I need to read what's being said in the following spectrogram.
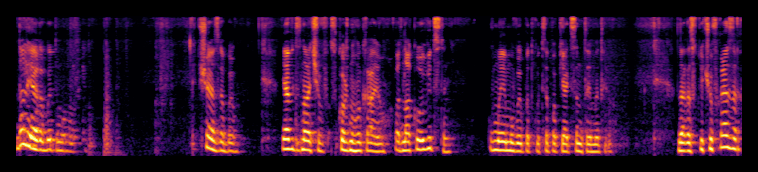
Далі я робитиму ножки. Що я зробив? Я відзначив з кожного краю однакову відстань. В моєму випадку це по 5 см. Зараз включу фрезер.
